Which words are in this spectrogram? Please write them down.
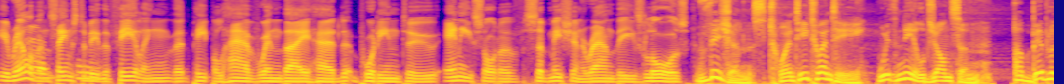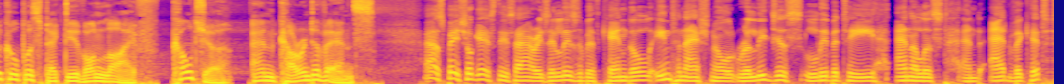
irrelevant um, seems to be the feeling that people have when they had put into any sort of submission around these laws. Visions 2020 with Neil Johnson, a biblical perspective on life, culture, and current events. Our special guest this hour is Elizabeth Kendall, international religious liberty analyst and advocate.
